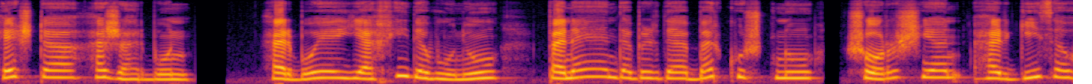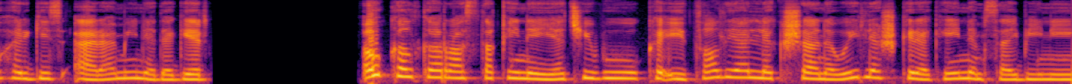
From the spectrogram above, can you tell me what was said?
هێشتا هەژار بوون، هەر بۆیە یاخی دەبوون و پەنایان دەبردە بەر کوشتن و شۆڕشیان هەرگیزە و هەرگیز ئارامی نەدەگرت. ئەو کەڵکە ڕاستەقینەییە چی بوو کە ئیتاڵیا لە کشانەوەی لەشکرەکەی نەمسای بینی؟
